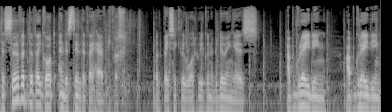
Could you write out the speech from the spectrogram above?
the silver that I got and the steel that I have because well basically what we're gonna be doing is upgrading upgrading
